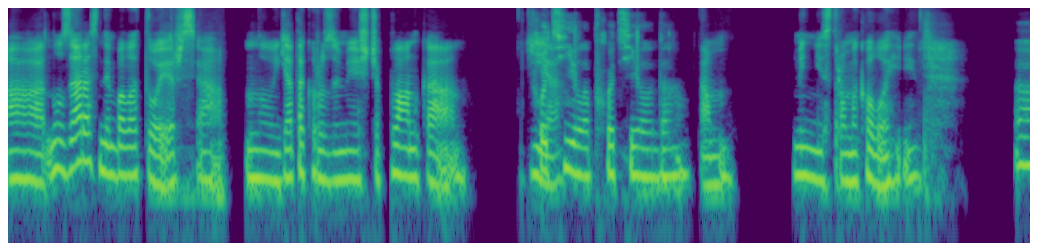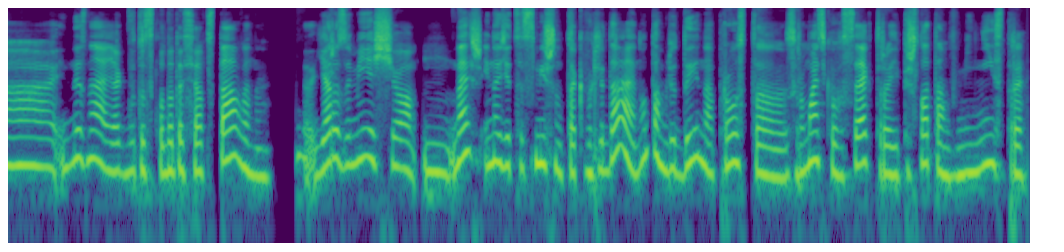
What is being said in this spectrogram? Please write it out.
А, Ну зараз не балотуєшся. Ну я так розумію, що планка є. хотіла б, хотіла, да. там міністром екології. Не знаю, як будуть складатися обставини. Я розумію, що знаєш, іноді це смішно так виглядає. Ну там людина просто з громадського сектору і пішла там в міністри.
